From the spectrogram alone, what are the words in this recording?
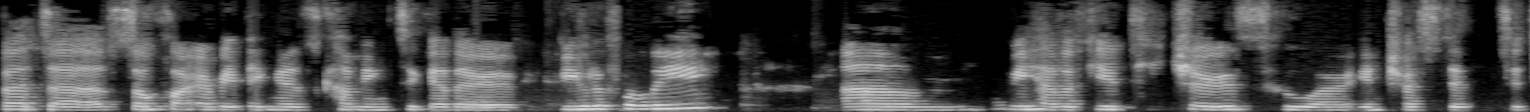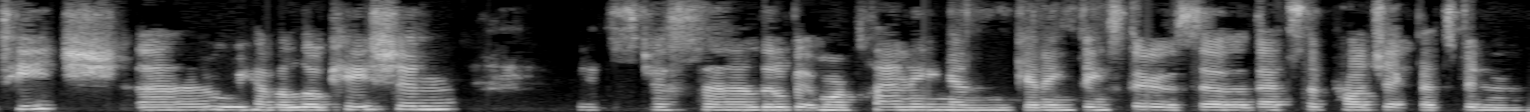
but uh, so far everything is coming together beautifully. Um, we have a few teachers who are interested to teach. Uh, we have a location. It's just a little bit more planning and getting things through. So that's the project that's been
